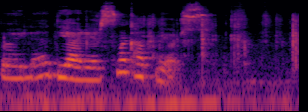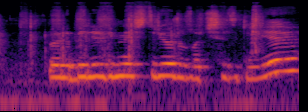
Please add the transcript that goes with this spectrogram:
Böyle diğer yarısına katlıyoruz. Böyle belirginleştiriyoruz o çizgiyi.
